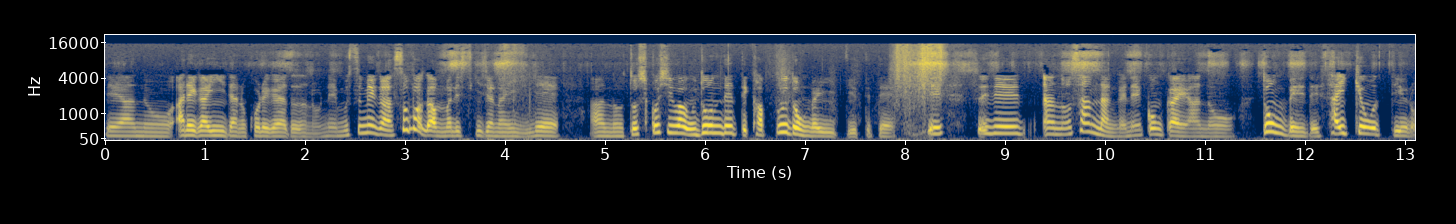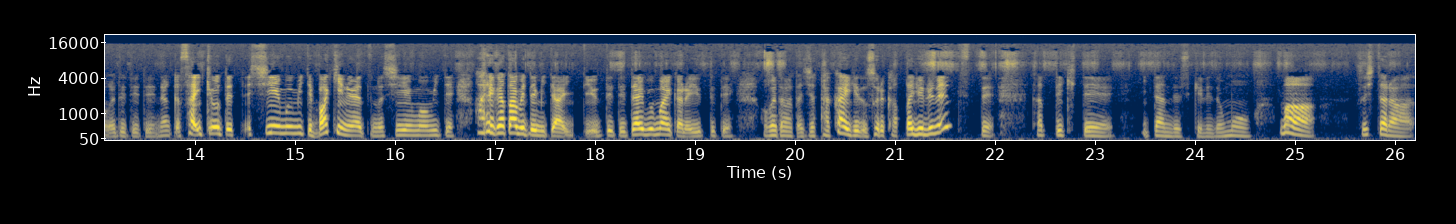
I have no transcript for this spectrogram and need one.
であのあれがいいだのこれが嫌だのね娘がそばがあんまり好きじゃないんであの年越しはうどんでってカップうどんがいいって言っててでそれであの三男がね今回あのどん兵衛で最強っていうのが出ててなんか最強って CM 見てバキのやつの CM を見てあれが食べてみたいって言っててだいぶ前から言ってて分かった分かったじゃあ高いけどそれ買ってあげるねっつって買ってきていたんですけれどもまあそしたら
